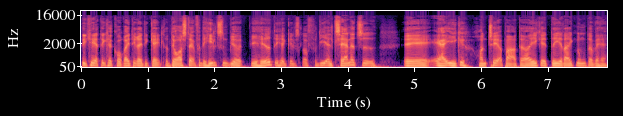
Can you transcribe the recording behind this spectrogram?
det kan, det kan gå rigtig, rigtig galt. Og det er også derfor, det hele tiden bliver, bliver hævet, det her gældsloft, fordi alternativet øh, er ikke håndterbart. og ikke, det er der ikke nogen, der vil have.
